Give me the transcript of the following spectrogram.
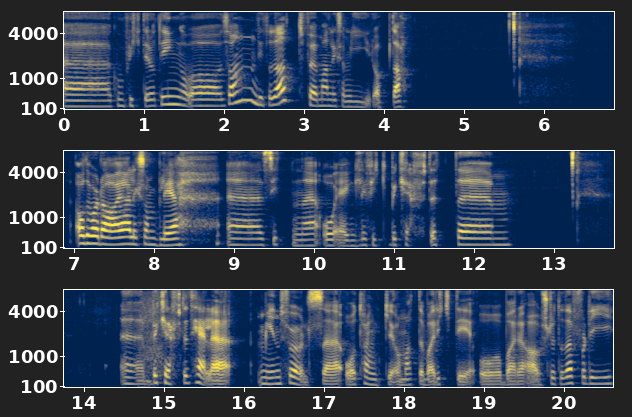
eh, konflikter og ting og sånn, ditt og datt, før man liksom gir opp, da. Og det var da jeg liksom ble eh, sittende og egentlig fikk bekreftet eh, eh Bekreftet hele min følelse og tanke om at det var riktig å bare avslutte det. Fordi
